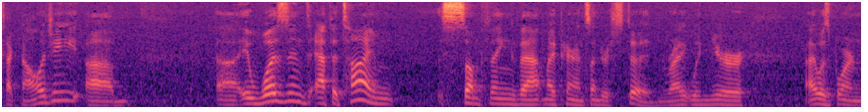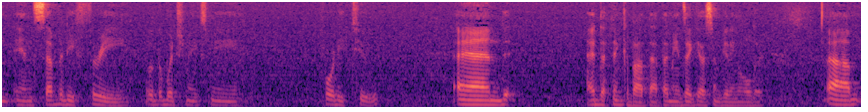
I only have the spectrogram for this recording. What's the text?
technology. Um, uh, it wasn't at the time something that my parents understood, right? When you're, I was born in 73, which makes me 42. And I had to think about that. That means I guess I'm getting older. Um,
